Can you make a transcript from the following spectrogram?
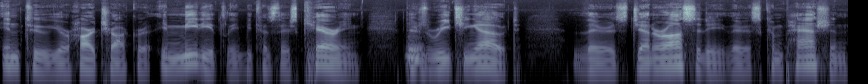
into your heart chakra immediately because there's caring, there's mm. reaching out, there's generosity, there's compassion.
